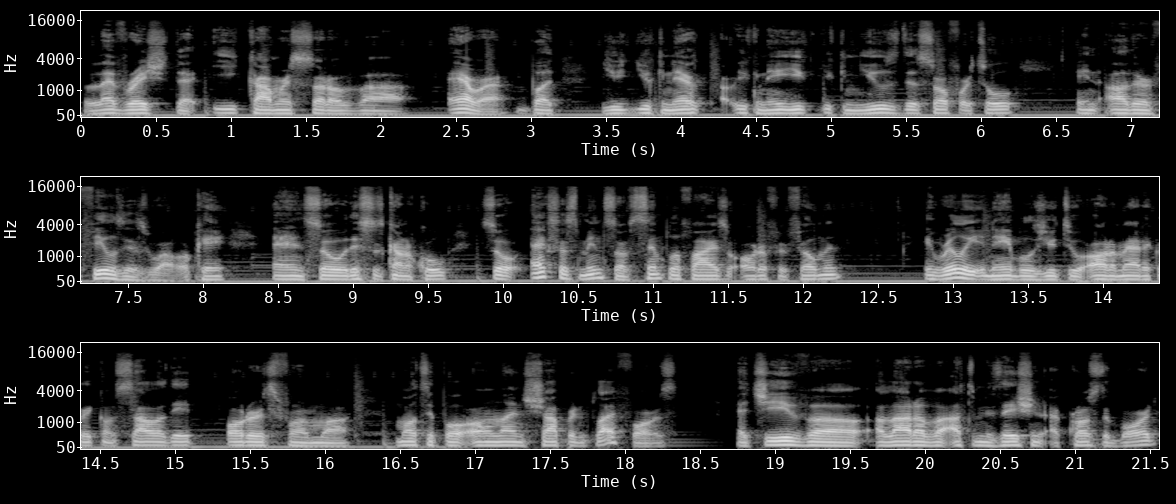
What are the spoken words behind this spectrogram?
leverage the e-commerce sort of uh, era, but you you can you can you, you can use this software tool in other fields as well. Okay, and so this is kind of cool. So Access MintSoft simplifies order fulfillment it really enables you to automatically consolidate orders from uh, multiple online shopping platforms, achieve uh, a lot of optimization across the board,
